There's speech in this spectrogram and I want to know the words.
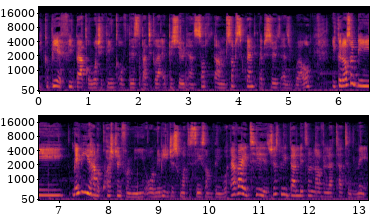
It could be a feedback on what you think of this particular episode and sub, um, subsequent episodes as well. It could also be maybe you have a question for me, or maybe you just want to say something. Whatever it is, just leave that little love letter to me.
